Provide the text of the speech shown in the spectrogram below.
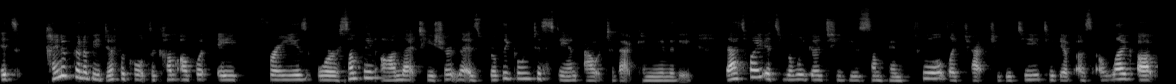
it's kind of going to be difficult to come up with a phrase or something on that t-shirt that is really going to stand out to that community. That's why it's really good to use some kind of tool like ChatGPT to give us a leg up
